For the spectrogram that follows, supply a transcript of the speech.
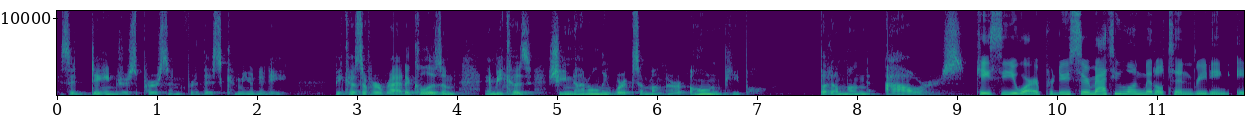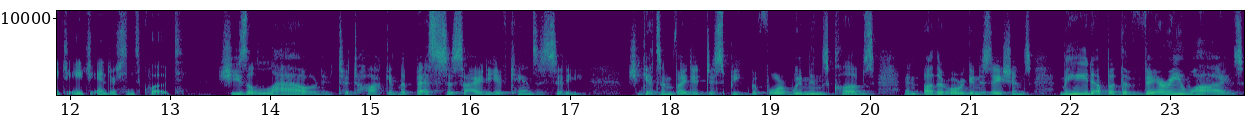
is a dangerous person for this community. because of her radicalism and because she not only works among her own people, but among ours. KCUR producer Matthew Long Middleton reading H.H. H. Anderson's quote. She's allowed to talk in the best society of Kansas City. She gets invited to speak before women's clubs and other organizations made up of the very wives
